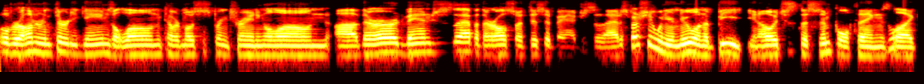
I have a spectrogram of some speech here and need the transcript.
over 130 games alone, covered most of spring training alone. Uh, there are advantages to that, but there are also disadvantages to that, especially when you're new on a beat. You know, it's just the simple things like,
